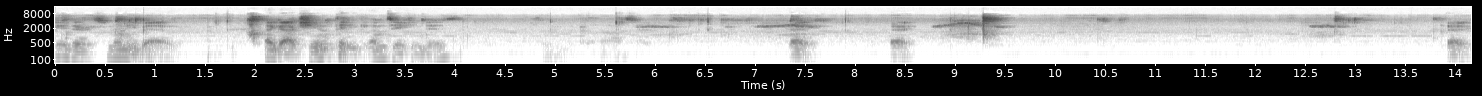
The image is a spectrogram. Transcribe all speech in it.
Okay, there's money bag. I got you. Take. I'm taking this. Hey. Hey. Hey.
